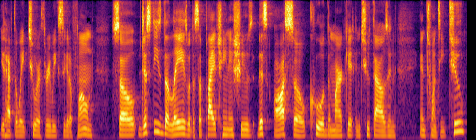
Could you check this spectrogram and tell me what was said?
You'd have to wait two or three weeks to get a phone. So, just these delays with the supply chain issues, this also cooled the market in 2022.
